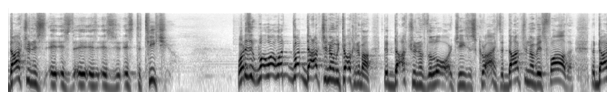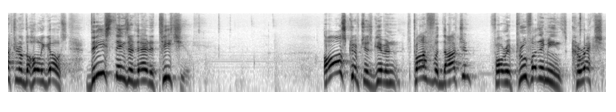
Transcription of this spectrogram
Doctrine is, is, is, is, is to teach you. What is it? What, what, what doctrine are we talking about? The doctrine of the Lord Jesus Christ, the doctrine of His Father, the doctrine of the Holy Ghost. These things are there to teach you. All scripture is given profit for doctrine, for reproof, what it means? Correction.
